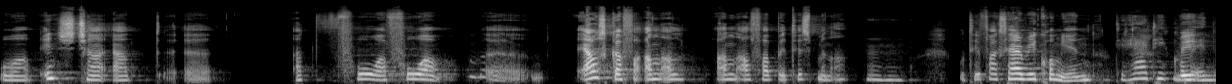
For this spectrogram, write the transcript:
och inte att uh, att få få uh, avskaffa anal analfabetismene. Mm. Og til faktisk her vi kom inn. Til her tid kom vi, inn.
